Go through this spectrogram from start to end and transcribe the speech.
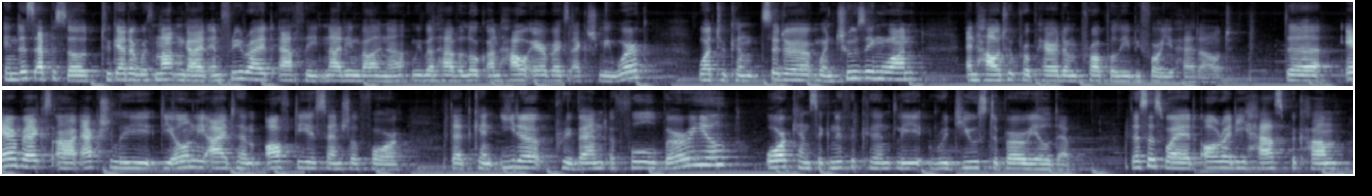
In this episode, together with mountain guide and freeride athlete Nadine Wallner, we will have a look on how airbags actually work, what to consider when choosing one, and how to prepare them properly before you head out. The airbags are actually the only item of the Essential 4 that can either prevent a full burial or can significantly reduce the burial depth. This is why it already has become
